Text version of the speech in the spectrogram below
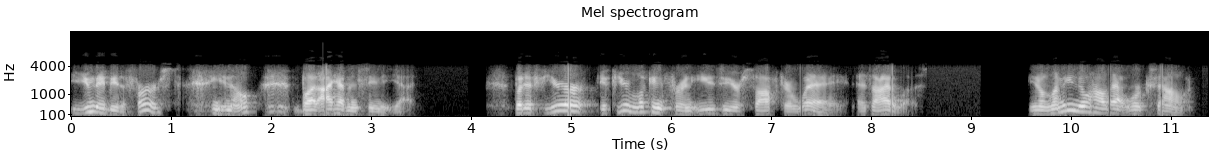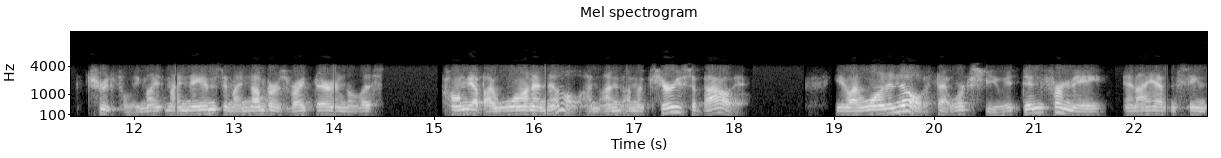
You may be the first, you know, but I haven't seen it yet. But if you're if you're looking for an easier, softer way, as I was, you know, let me know how that works out truthfully. My my name's and my numbers right there in the list. Call me up. I want to know. I'm I'm I'm curious about it. You know, I want to know if that works for you. It didn't for me, and I haven't seen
